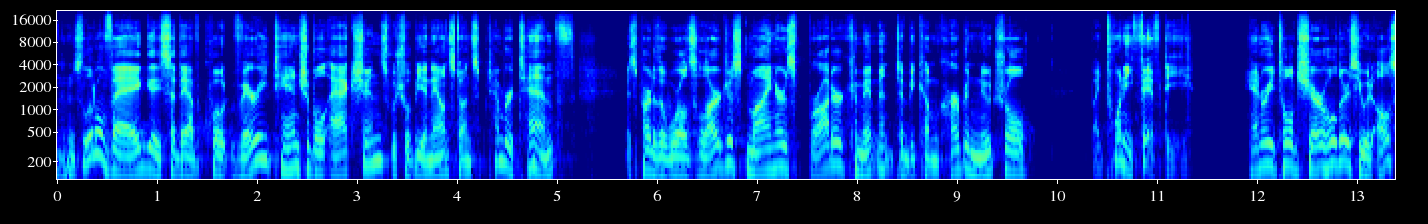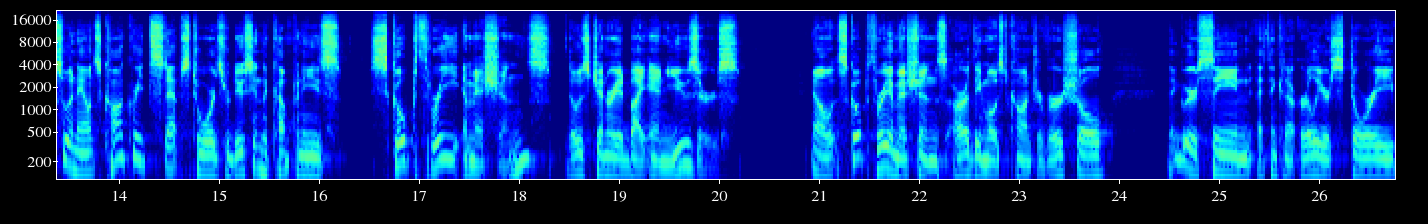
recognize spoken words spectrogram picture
it was a little vague. They said they have, quote, very tangible actions, which will be announced on September 10th as part of the world's largest miner's broader commitment to become carbon neutral by 2050, Henry told shareholders he would also announce concrete steps towards reducing the company's Scope 3 emissions, those generated by end users. Now, Scope 3 emissions are the most controversial. I think we were seeing, I think, in an earlier story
